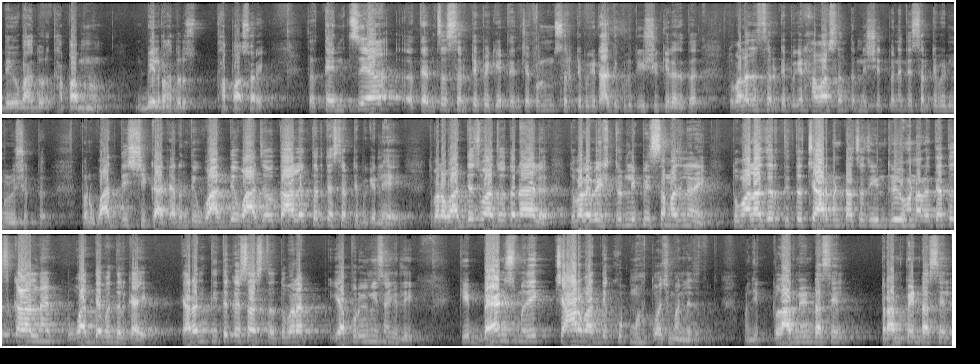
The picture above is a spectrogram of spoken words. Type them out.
देव बहादूर थापा म्हणून बेलबहादूर थापा सॉरी तर त्यांच्या त्यांचं सर्टिफिकेट त्यांच्याकडून सर्टिफिकेट अधिकृत इश्यू केलं जातं. तुम्हाला जर सर्टिफिकेट हवं असेल तर निश्चितपणे ते सर्टिफिकेट मिळू शकतं. पण वाद्य शिका कारण ते वाद्य वाजवता आलं तर त्या सर्टिफिकेटला हे. तुम्हाला वाद्यच वाजवता नाही आलं. तुम्हाला वेस्टर्न लिपीच समजलं नाही. तुम्हाला जर तिथं चार मिनिटाचा जे इंटरव्ह्यू होणार आहे त्यातच कळालं नाही वाद्याबद्दल काय. कारण तिथं कसं असतं तुम्हाला यापूर्वी मी सांगितले की बँड्समध्ये चार वाद्य खूप महत्त्वाचे मानले जातात. म्हणजे क्लारनेट असेल ट्रम्पेंट असेल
